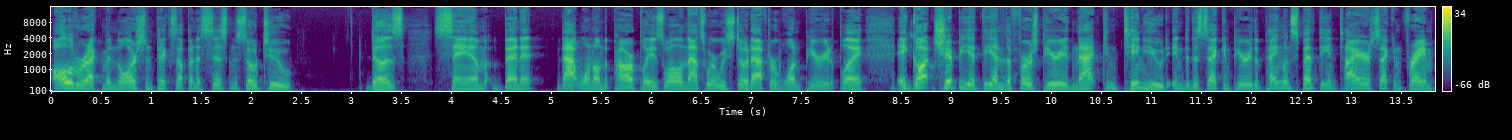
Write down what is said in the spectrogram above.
Oliver Ekman-Larsson picks up an assist, and so too does Sam Bennett that one on the power play as well. And that's where we stood after one period of play. It got chippy at the end of the first period, and that continued into the second period. The Penguins spent the entire second frame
